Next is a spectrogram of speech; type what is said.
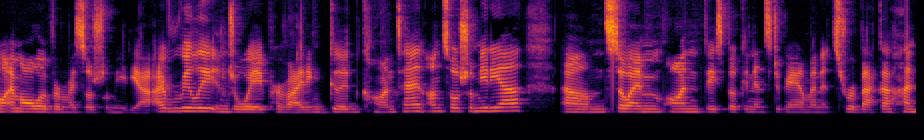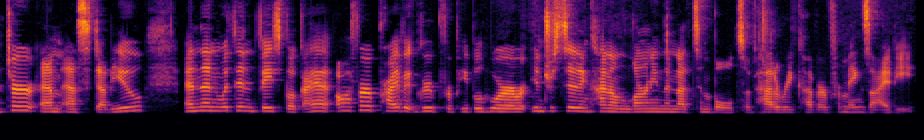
know, I'm all over my social media. I really enjoy providing good content on social media. Um, so I'm on Facebook and Instagram, and it's Rebecca Hunter, MSW. And then within Facebook, I offer a private group for people who are interested in kind of learning the nuts and bolts of how to recover from anxiety.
